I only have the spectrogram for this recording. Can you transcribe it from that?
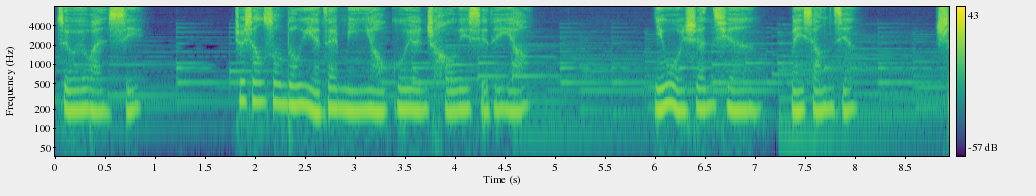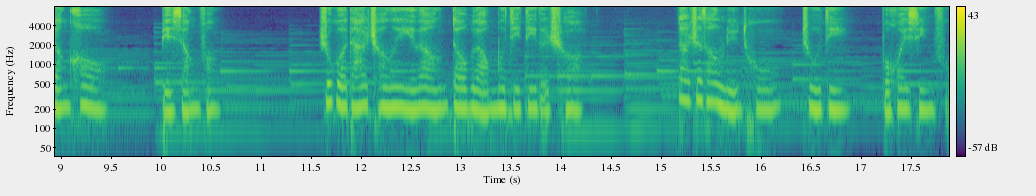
最为惋惜，就像宋冬野在民谣《孤雁巢》里写的一样：“你我山前没相见，山后别相逢。”如果搭乘了一辆到不了目的地的车，那这趟旅途注定不会幸福。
